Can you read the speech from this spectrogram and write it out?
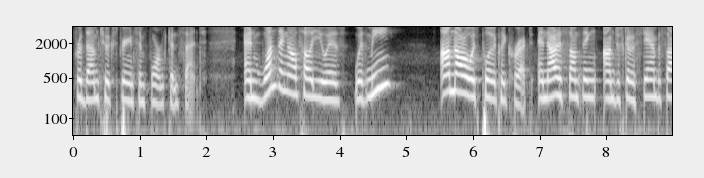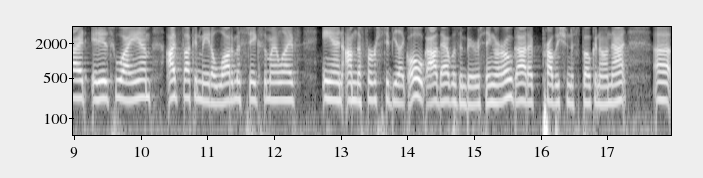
for them to experience informed consent. And one thing I'll tell you is with me, I'm not always politically correct. And that is something I'm just going to stand beside. It is who I am. I've fucking made a lot of mistakes in my life. And I'm the first to be like, oh, God, that was embarrassing. Or, oh, God, I probably shouldn't have spoken on that. Uh,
